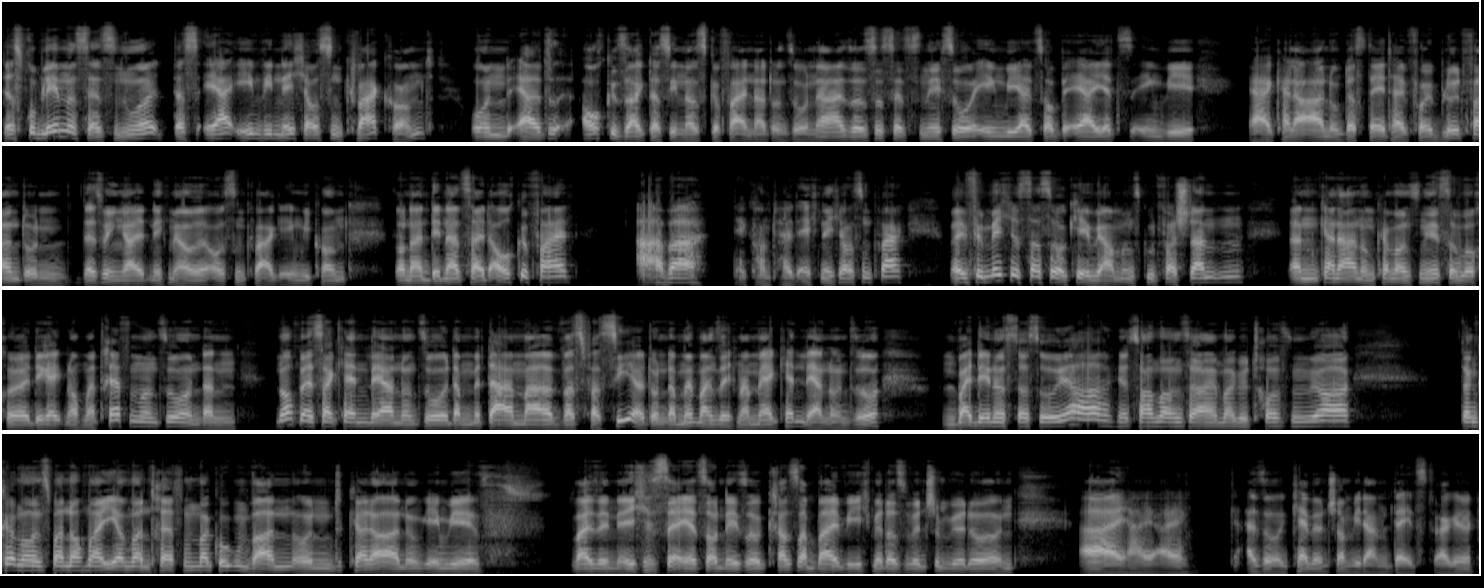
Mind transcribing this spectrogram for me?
Das Problem ist jetzt nur, dass er irgendwie nicht aus dem Quark kommt. Und er hat auch gesagt, dass ihm das gefallen hat und so, ne? Also es ist jetzt nicht so irgendwie, als ob er jetzt irgendwie, ja, keine Ahnung, das Date halt voll blöd fand und deswegen halt nicht mehr aus dem Quark irgendwie kommt, sondern den hat es halt auch gefallen, aber der kommt halt echt nicht aus dem Quark. Weil für mich ist das so, okay, wir haben uns gut verstanden, dann, keine Ahnung, können wir uns nächste Woche direkt nochmal treffen und so und dann noch besser kennenlernen und so, damit da mal was passiert und damit man sich mal mehr kennenlernt und so. Und bei denen ist das so, ja, jetzt haben wir uns ja einmal getroffen, ja, dann können wir uns mal nochmal irgendwann treffen, mal gucken wann und keine Ahnung, irgendwie, weiß ich nicht, ist ja jetzt auch nicht so krass am Ball, wie ich mir das wünschen würde und, ah, ja, ja, also Kevin schon wieder im Date-Struggle.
